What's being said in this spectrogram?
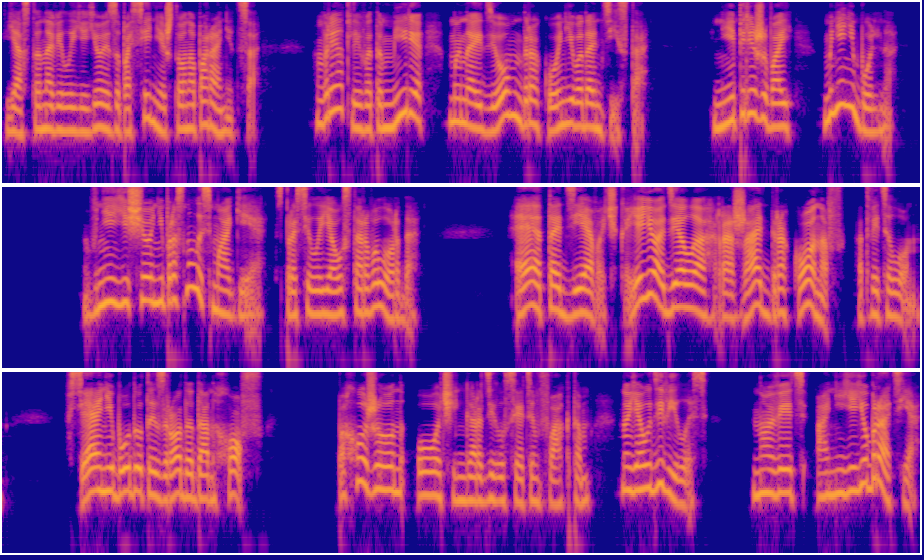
я остановила ее из опасения, что она поранится. Вряд ли в этом мире мы найдем драконьего дантиста. Не переживай, мне не больно. В ней еще не проснулась магия? спросила я у старого лорда. Это девочка, ее дело рожать драконов, ответил он. Все они будут из рода Данхов. Похоже, он очень гордился этим фактом, но я удивилась. Но ведь они ее братья.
